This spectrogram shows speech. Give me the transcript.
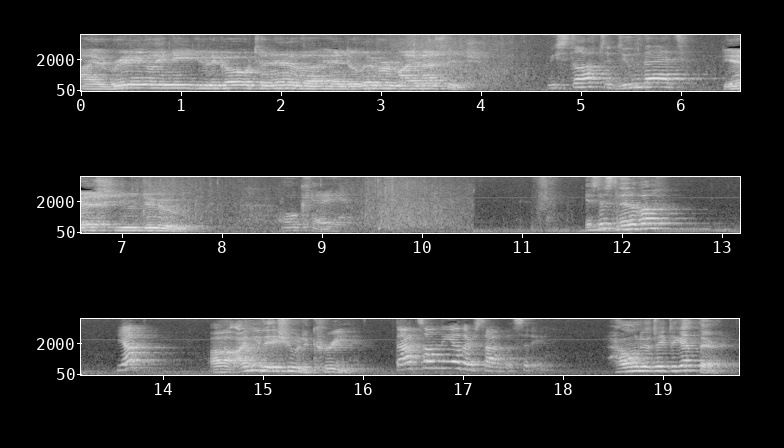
I really need you to go to Nineveh and deliver my message. We still have to do that? Yes, you do. Okay. Is this Nineveh? Yep. Uh, I need to issue a decree. That's on the other side of the city. How long did it take to get there?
